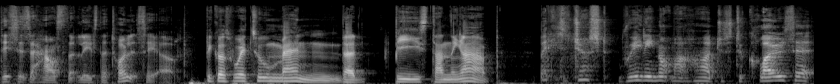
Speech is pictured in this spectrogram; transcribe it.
this is a house that leaves their toilet seat up. Because we're two men that be standing up, But it's just really not that hard just to close it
